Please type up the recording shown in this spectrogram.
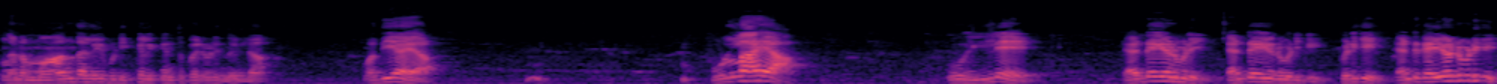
അങ്ങനെ മാന്തളി പിടിക്കൽ ഇങ്ങനത്തെ പരിപാടിയൊന്നുമില്ല. മതിയായ? ഫുള്ളായ? ഓ ഇല്ലേ? രണ്ട് കൈ കൊണ്ട് പിടി രണ്ട് കൈ കൊണ്ട് പിടിക്ക് പിടിക്ക്. രണ്ട് കൈ കൊണ്ട് പിടിക്ക്.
